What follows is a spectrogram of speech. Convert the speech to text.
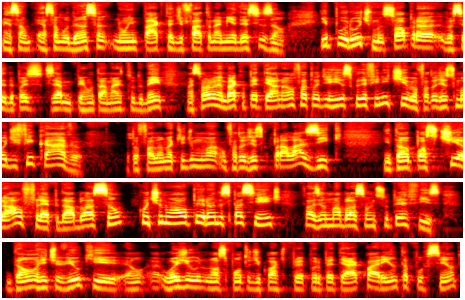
Essa, essa mudança não impacta de fato na minha decisão. E por último, só para você depois, se quiser me perguntar mais, tudo bem, mas só para lembrar que o PTA não é um fator de risco definitivo, é um fator de risco modificável. Estou falando aqui de uma, um fator de risco para LASIK. Então, eu posso tirar o flap da ablação, continuar operando esse paciente, fazendo uma ablação de superfície. Então, a gente viu que é hoje o nosso ponto de corte por PTA é 40%.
